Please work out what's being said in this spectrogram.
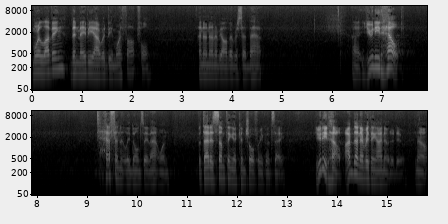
more loving, then maybe I would be more thoughtful. I know none of y'all have ever said that. Uh, you need help. Definitely don't say that one. But that is something a control freak would say. You need help. I've done everything I know to do. No.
